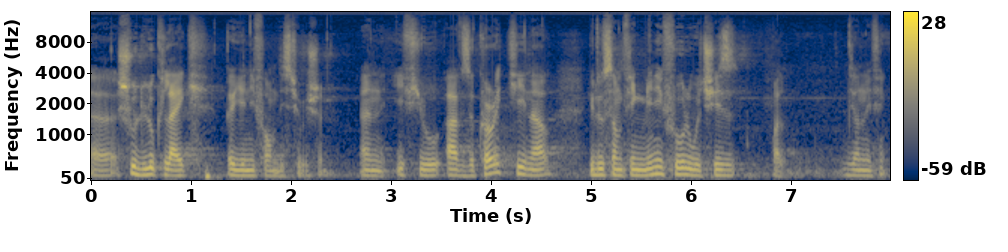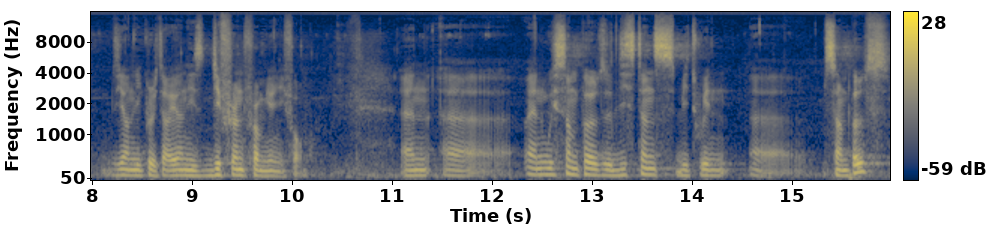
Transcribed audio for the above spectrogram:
uh, should look like a uniform distribution. And if you have the correct key now, you do something meaningful, which is, well, the only, thing, the only criterion is different from uniform. And, uh, and we sample the distance between uh, samples,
